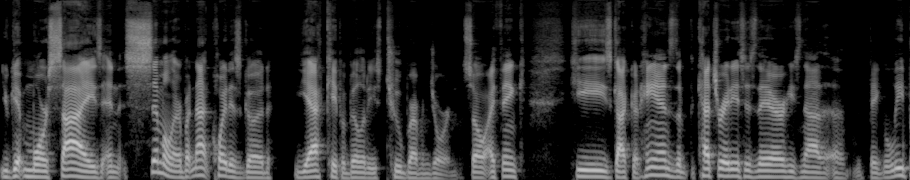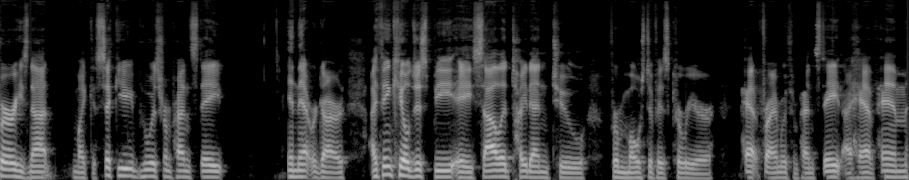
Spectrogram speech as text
you get more size and similar, but not quite as good YAC capabilities to Brevin Jordan. So I think he's got good hands. The, the catch radius is there. He's not a big leaper. He's not Mike Gesicki, who is from Penn State in that regard. I think he'll just be a solid tight end two for most of his career. Pat Freiermuth from Penn State. I have him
